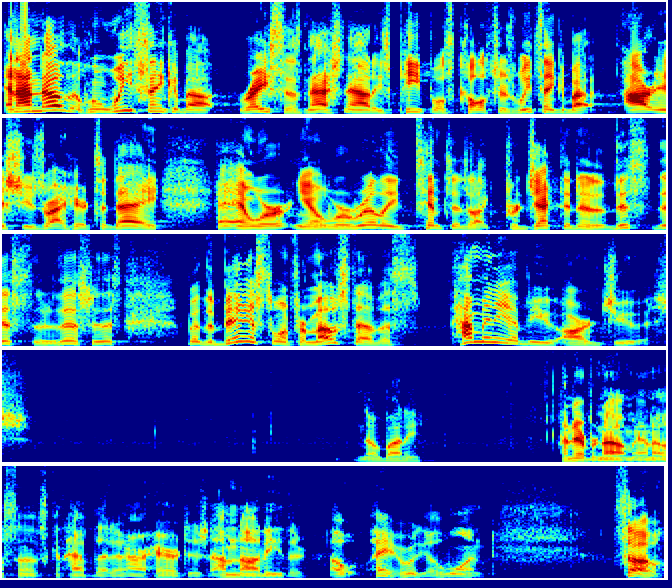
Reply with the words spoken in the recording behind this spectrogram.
and I know that when we think about races, nationalities, peoples, cultures, we think about our issues right here today, and we're, you know, we're really tempted to like project it into this, this, or this, or this. But the biggest one for most of us, how many of you are Jewish? Nobody? I never know, man. I know some of us can have that in our heritage. I'm not either. Oh, hey, here we go. One. So,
